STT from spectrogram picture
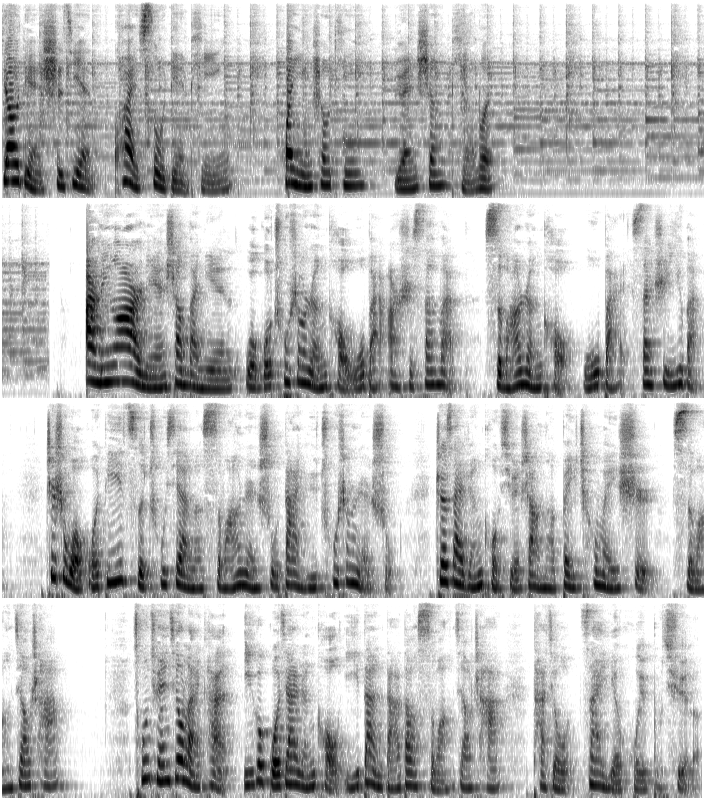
焦点事件快速点评，欢迎收听原声评论。二零二二年上半年，我国出生人口五百二十三万，死亡人口五百三十一万，这是我国第一次出现了死亡人数大于出生人数。这在人口学上呢，被称为是死亡交叉。从全球来看，一个国家人口一旦达到死亡交叉，它就再也回不去了。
